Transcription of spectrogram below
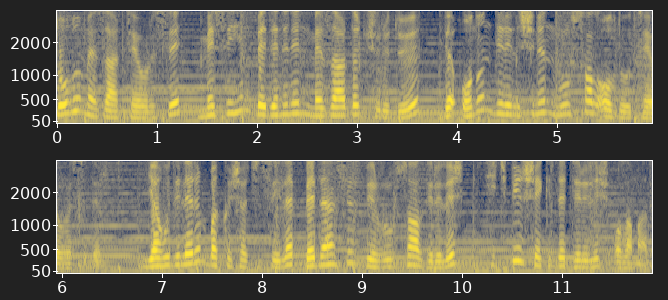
dolu mezar teorisi, Mesih'in bedeninin mezarda çürüdüğü ve onun dirilişinin ruhsal olduğu teorisidir. Yahudilerin bakış açısıyla bedensiz bir ruhsal diriliş hiçbir şekilde diriliş olamaz.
